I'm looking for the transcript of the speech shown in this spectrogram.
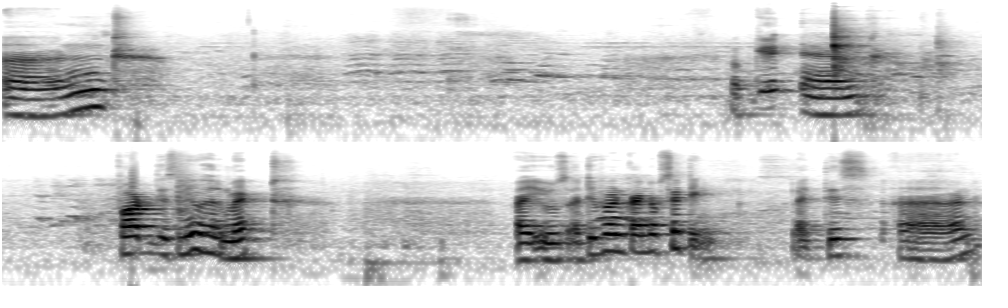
And okay and for this new helmet I use a different kind of setting like this. And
